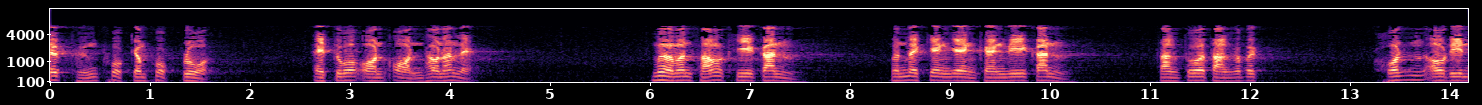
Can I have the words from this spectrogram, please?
นึกถึงพวกจำพวกปลวก ไอ้ตัวอ่อนๆเท่านั้นแหละ เมื่อมันสามัคคีกัน มันไม่แก่งแย่งแข่งดีกัน ต่างตัวต่างก็ไปค้นเอาดิน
